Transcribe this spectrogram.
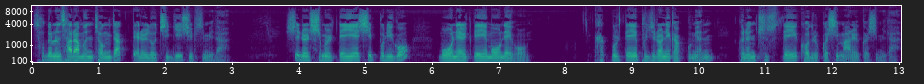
서두는 사람은 정작 때를 놓치기 쉽습니다. 씨를 심을 때에 씨 뿌리고 모낼 때에 모내고 가꿀 때에 부지런히 가꾸면 그는 추수 때에 거둘 것이 많을 것입니다.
